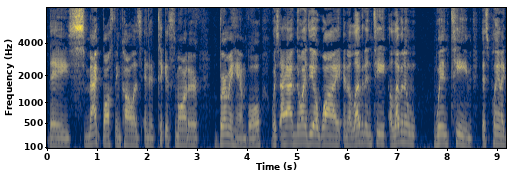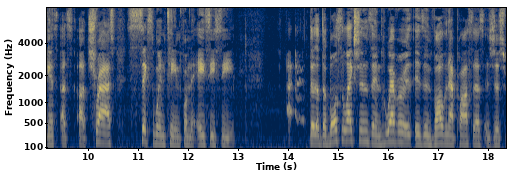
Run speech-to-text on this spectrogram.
They smacked Boston College in the Ticket Smarter Birmingham Bowl, which I have no idea why an 11 and team 11 and win team is playing against a, a trash six win team from the ACC. The, the bowl selections and whoever is involved in that process is just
